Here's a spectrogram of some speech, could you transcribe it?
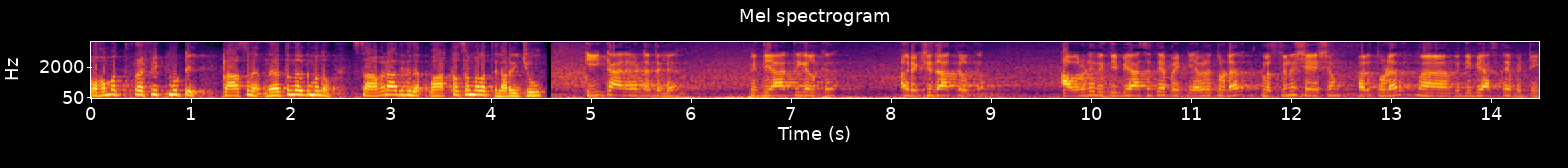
മുഹമ്മദ് റഫീഖ് മുട്ടിൽ ക്ലാസ്സിന് നേതൃത്വം നൽകുമെന്നും സ്ഥാപനാധികൃതർ വാർത്താസമ്മേളനത്തിൽ അറിയിച്ചു. ഈ കാലഘട്ടത്തിൽ വിദ്യാർത്ഥികൾക്ക് രക്ഷിതാക്കൾക്ക് അവരുടെ വിദ്യാഭ്യാസത്തെ പറ്റി അവർ തുടർ പ്ലസ് ടുവിന് ശേഷം അവർ തുടർ വിദ്യാഭ്യാസത്തെ പറ്റി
